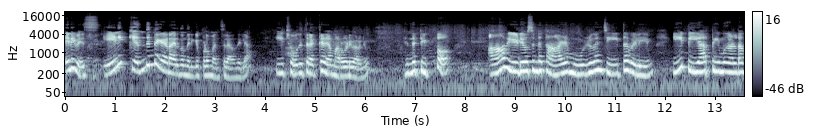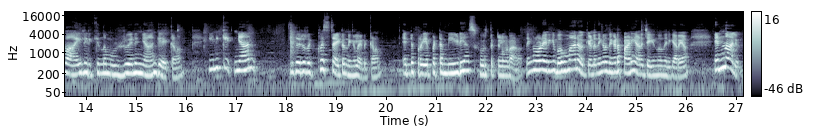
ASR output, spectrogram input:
എനിവേസ് എനിക്ക് എന്തിന്റെ കേടായിരുന്നു എന്ന് എനിക്കിപ്പോഴും മനസ്സിലാവുന്നില്ല. ഈ ചോദ്യത്തിനൊക്കെ ഞാൻ മറുപടി പറഞ്ഞു. എന്നിട്ട് ഇപ്പോ ആ വീഡിയോസിന്റെ താഴെ മുഴുവൻ ചീത്ത വിളിയും ഈ പി ആർ ടീമുകളുടെ വായിലിരിക്കുന്ന മുഴുവനും ഞാൻ കേൾക്കണം. എനിക്ക് ഞാൻ ഇതൊരു റിക്വസ്റ്റ് ആയിട്ട് നിങ്ങൾ എടുക്കണം. എന്റെ പ്രിയപ്പെട്ട മീഡിയ സുഹൃത്തുക്കളോടാണ്. നിങ്ങളോട് എനിക്ക് ബഹുമാനമൊക്കെ ഉണ്ട് നിങ്ങൾ നിങ്ങളുടെ പണിയാണ് ചെയ്യുന്നതെന്ന് എനിക്കറിയാം. എന്നാലും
